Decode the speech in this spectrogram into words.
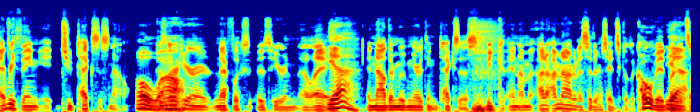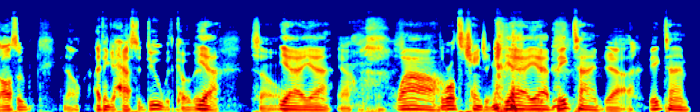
everything to Texas now. Oh, Because wow. they're here. Netflix is here in L.A. Yeah. and now they're moving everything to Texas. Bec- and I'm I I'm not gonna sit there and say it's because of COVID, but Yeah. it's also you know I think it has to do with COVID. Yeah, So yeah, yeah. yeah, Wow. the world's changing. yeah, yeah, big time, yeah. big time.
